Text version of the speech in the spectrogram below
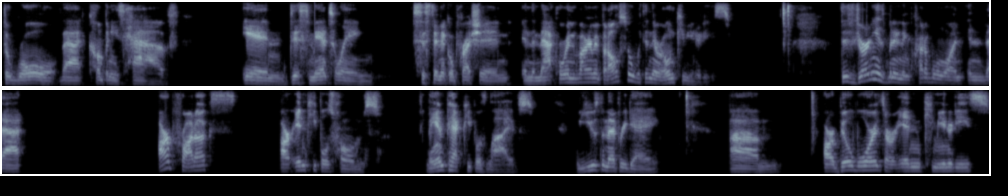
the role that companies have in dismantling systemic oppression in the macro environment, but also within their own communities. This journey has been an incredible one in that our products are in people's homes, they impact people's lives. We use them every day. Um, our billboards are in communities,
